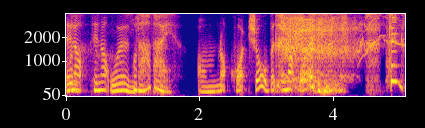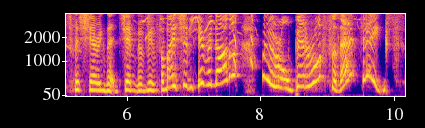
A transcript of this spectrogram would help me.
They're What- not. They're not worms. what are they I'm not quite sure, but they're not worms. Thanks for sharing that gem of information here, Renata. We were all better off for that. Thanks.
